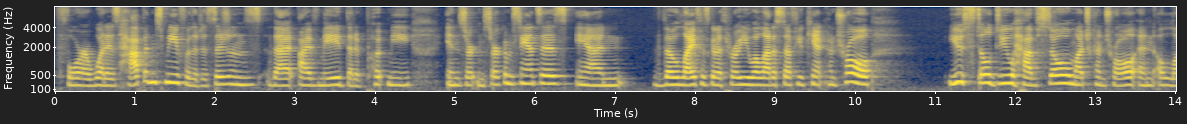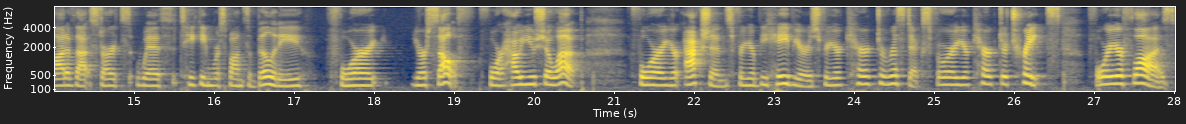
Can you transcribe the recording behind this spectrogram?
for what has happened to me, for the decisions that I've made that have put me in certain circumstances. And though life is going to throw you a lot of stuff you can't control, you still do have so much control. And a lot of that starts with taking responsibility for yourself, for how you show up, for your actions, for your behaviors, for your characteristics, for your character traits, for your flaws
